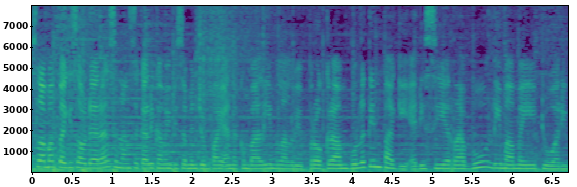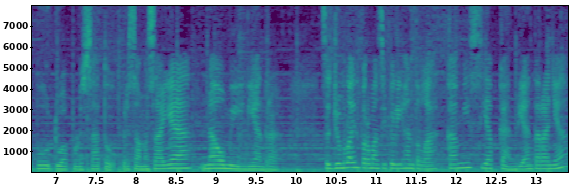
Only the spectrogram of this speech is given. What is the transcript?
Selamat pagi saudara, senang sekali kami bisa menjumpai Anda kembali melalui program Buletin Pagi edisi Rabu 5 Mei 2021 bersama saya Naomi Niandra. Sejumlah informasi pilihan telah kami siapkan di antaranya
